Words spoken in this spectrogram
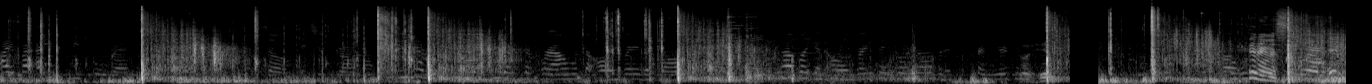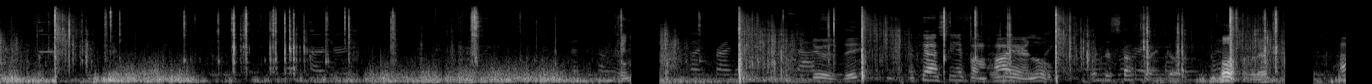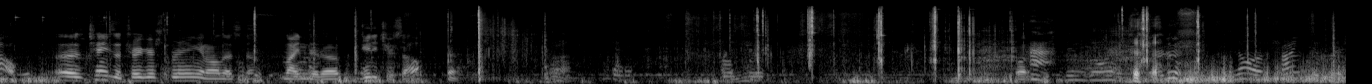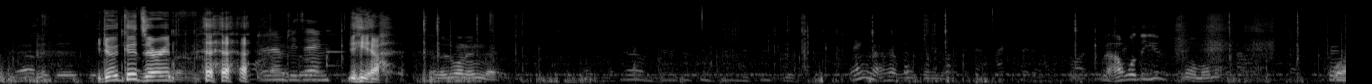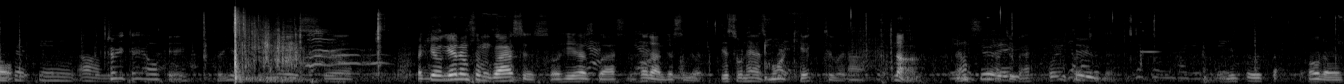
I, I used to be full red. So it's just growing up. You have like the brown with the ombre, the blonde. You have like an ombre thing going on, but it's prettier because You can't even see where I'm hitting. chargers. That's the color. Can My friend used Do that. is this. I can't see if I'm high or low. Where'd the stop sign go? Oh, over there. How? Uh, change the trigger spring and all that stuff. Lightened it up. Did it yourself? You're doing good, Zarian. An empty thing. yeah. Yeah, there's one in there. How old are you? Well, 33, okay. So you're, yes, uh, like you'll get him some glasses, so he has glasses. Hold on just a minute. this one has more kick to it, huh? No, No, not too bad. hold on.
